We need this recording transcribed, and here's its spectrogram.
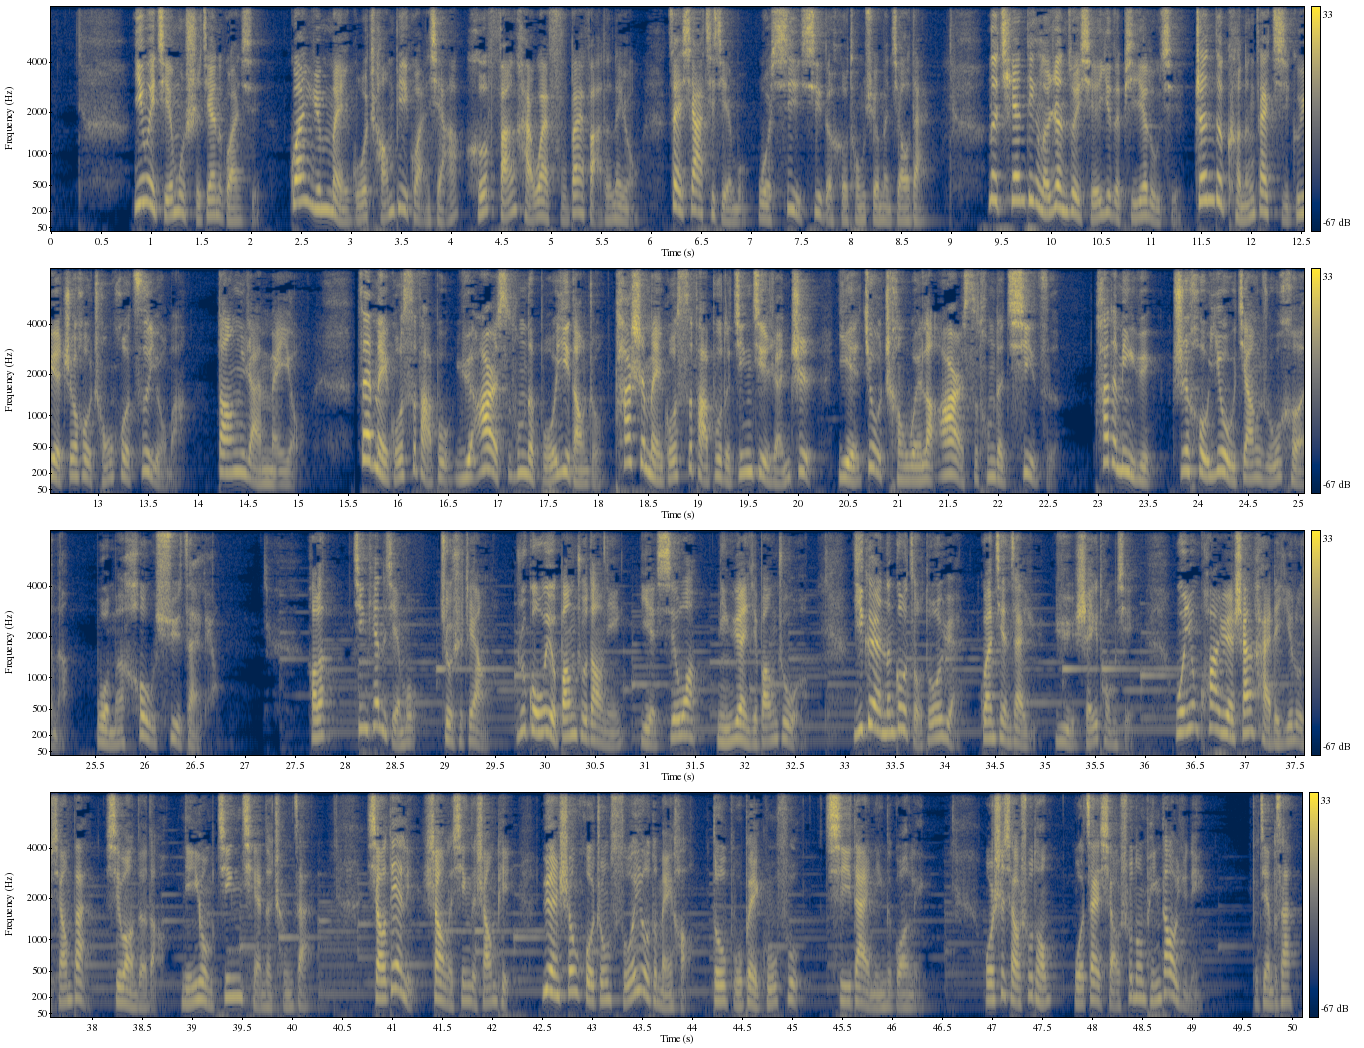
因为节目时间的关系，关于美国长臂管辖和反海外腐败法的内容。在下期节目，我细细的和同学们交代。那签订了认罪协议的皮耶鲁奇，真的可能在几个月之后重获自由吗？当然没有。在美国司法部与阿尔斯通的博弈当中，他是美国司法部的经纪人质，也就成为了阿尔斯通的弃子。他的命运之后又将如何呢？我们后续再聊。好了，今天的节目就是这样了。如果我有帮助到您，也希望您愿意帮助我。一个人能够走多远，关键在于与谁同行。我用跨越山海的一路相伴，希望得到您用金钱的称赞。小店里上了新的商品，愿生活中所有的美好都不被辜负，期待您的光临。我是小书童，我在小书童频道与您不见不散。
